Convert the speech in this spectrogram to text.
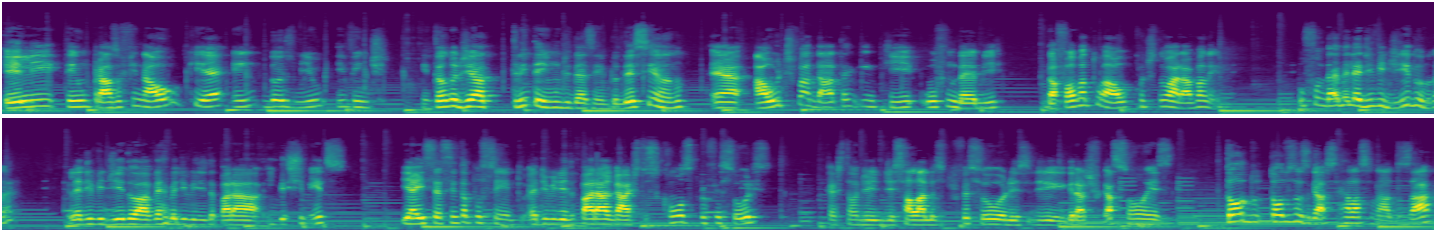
ele tem um prazo final que é em 2020. Então, no dia 31 de dezembro desse ano, é a última data em que o Fundeb, da forma atual, continuará valendo. O Fundeb ele é dividido, né? Ele é dividido, a verba é dividida para investimentos, e aí 60% é dividido para gastos com os professores, questão de, de salário dos professores, de gratificações, todo, todos os gastos relacionados a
